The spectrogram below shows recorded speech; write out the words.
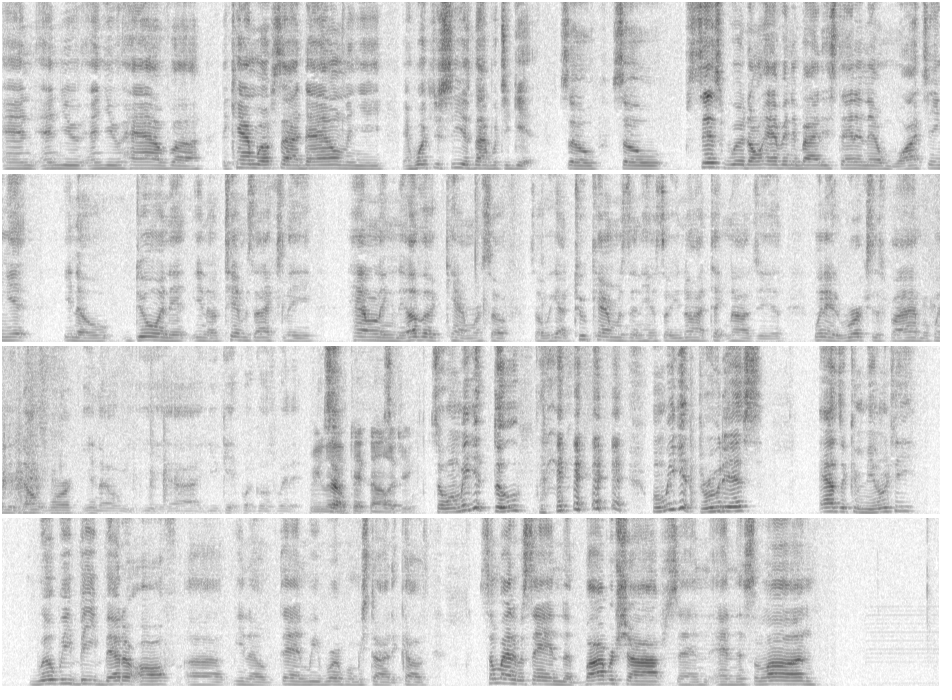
and and you and you have uh, the camera upside down and you and what you see is not what you get. So so since we don't have anybody standing there watching it, you know, doing it, you know, Tim's actually handling the other camera. So so we got two cameras in here, so you know how technology is. When it works, it's fine, but when it don't work, you know, you, uh, you get what goes with it. We So- love technology. so when we get through, when we get through this, as a community, will we be better off, uh, you know, than we were when we started? Because somebody was saying the barber shops and and the salon,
